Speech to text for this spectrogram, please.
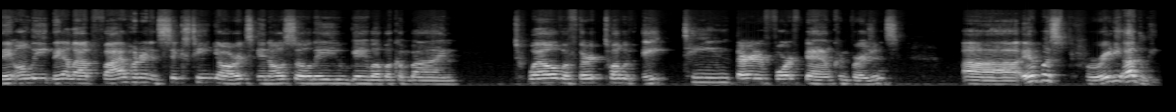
They only they allowed 516 yards, and also they gave up a combined 12 of thir- 12 of 18 third and fourth down conversions. Uh, it was pretty ugly.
